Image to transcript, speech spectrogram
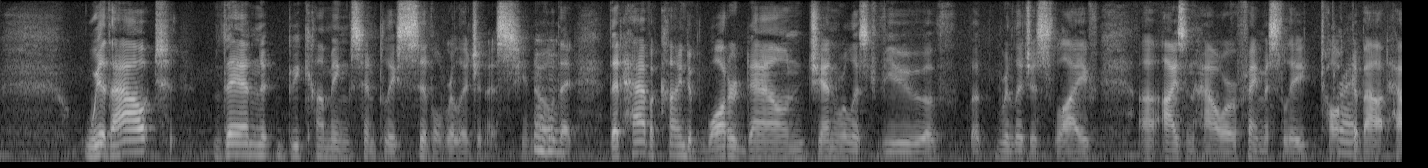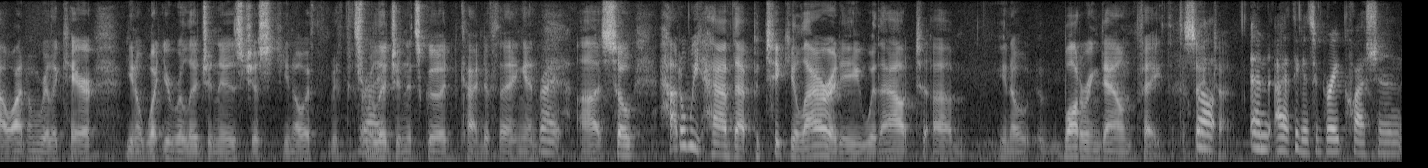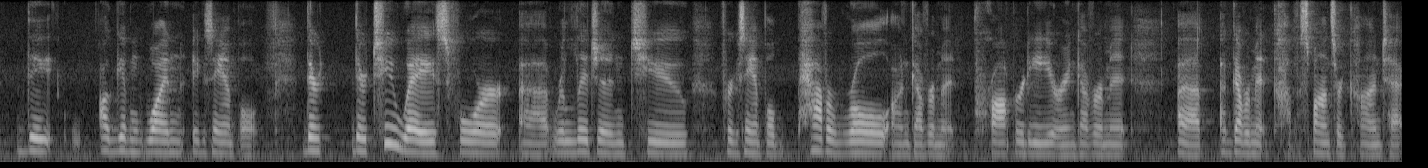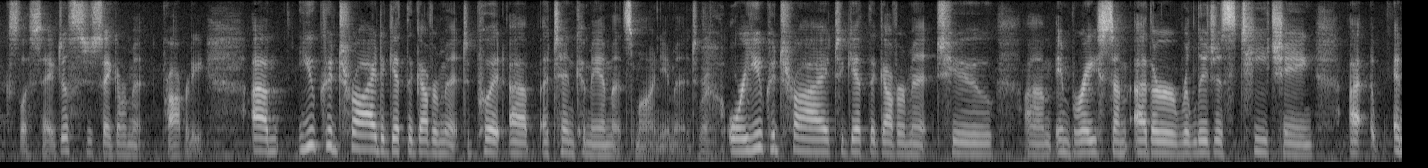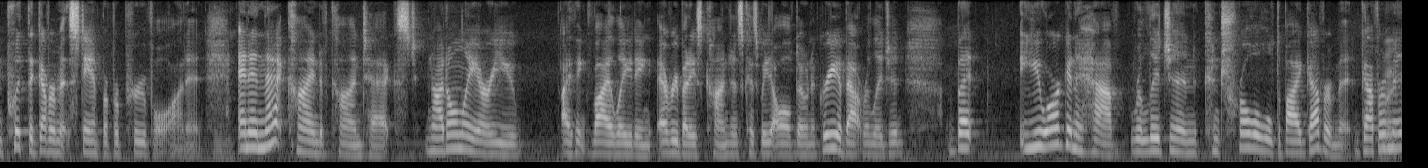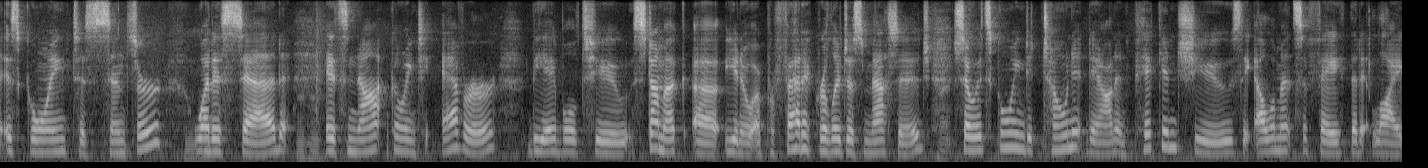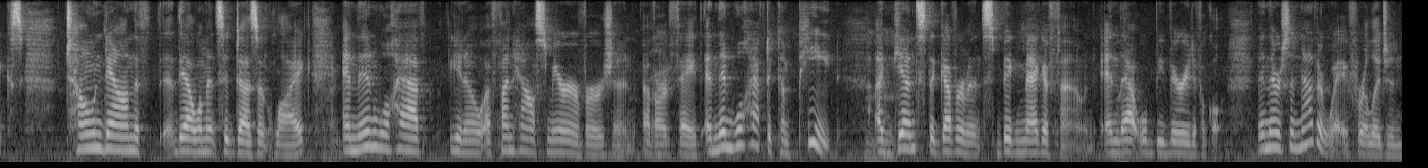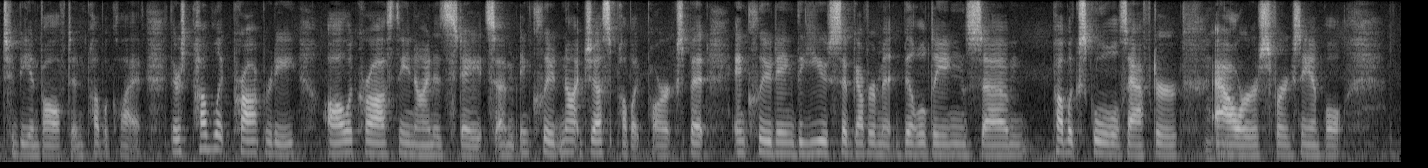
without then becoming simply civil religionists, you know, that, that have a kind of watered down generalist view of, of religious life. Uh, Eisenhower famously talked Right. about how I don't really care, you know, what your religion is, just, you know, if, if it's Right. religion, it's good kind of thing. And Right. uh, so, how do we have that particularity without, um, you know, watering down faith at the same well, time? And I think it's a great question. The, I'll give one example. There, there are two ways for uh, religion to, for example, have a role on government property or in government uh, a government co- sponsored context, let's say, just just say government property, um, you could try to get the government to put up a Ten Commandments monument, Right. or you could try to get the government to um, embrace some other religious teaching uh, and put the government stamp of approval on it. And in that kind of context, not only are you I think violating everybody's conscience because we all don't agree about religion, but you are going to have religion controlled by government. Government Right. is going to censor what is said. It's not going to ever be able to stomach, uh, you know, a prophetic religious message. So it's going to tone it down and pick and choose the elements of faith that it likes, tone down the, the elements it doesn't like, and then we'll have, you know, a funhouse mirror version of our faith, and then we'll have to compete against the government's big megaphone, and that will be very difficult. Then there's another way for religion to be involved in public life. There's public property all across the United States, um, include not just public parks, but including the use of government buildings, um, public schools after hours, for example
